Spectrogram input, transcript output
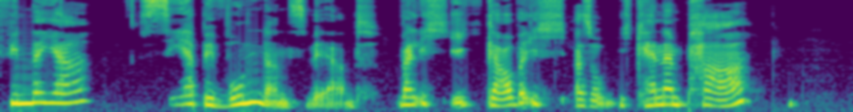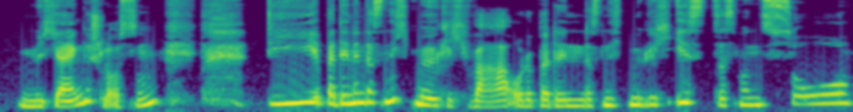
finde ja sehr bewundernswert, weil ich, ich glaube, ich, also ich kenne ein paar, mich eingeschlossen, die, bei denen das nicht möglich war oder bei denen das nicht möglich ist, dass man so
